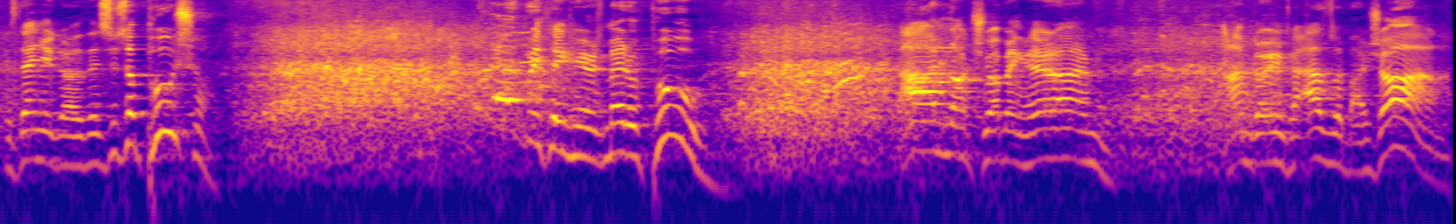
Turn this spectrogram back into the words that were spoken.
Because then you go, this is a poo shop. Everything here is made of poo. I'm not shopping here, I'm. I'm going to Azerbaijan.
